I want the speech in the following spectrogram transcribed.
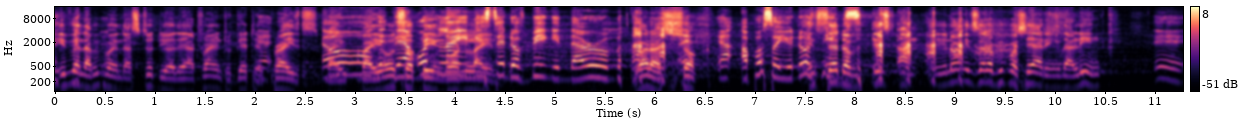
Even the people in the studio, they are trying to get a prize by, oh, by they, also they are being online, online. instead of being in the room. What a shock. yeah, Apostle, you know instead things, of and, you know instead of people sharing the link eh,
